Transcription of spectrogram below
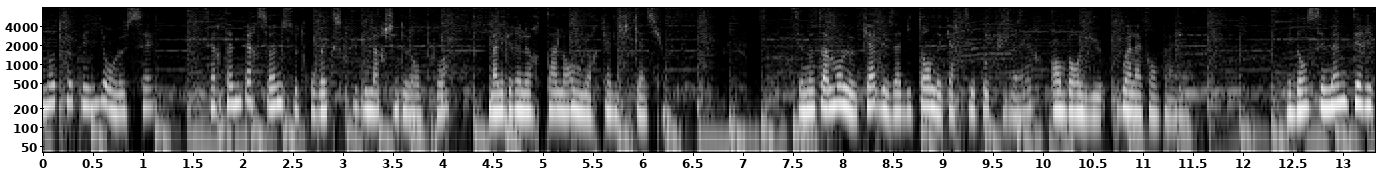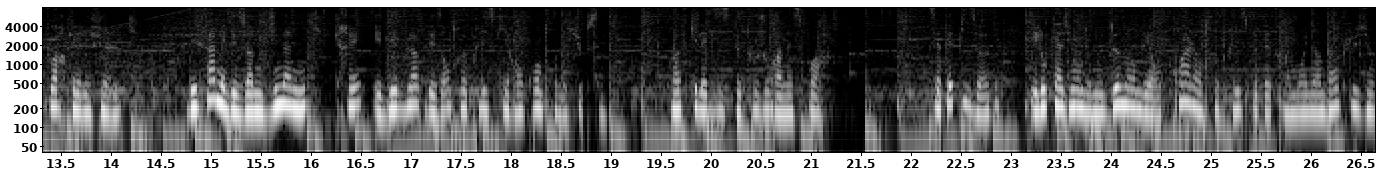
notre pays, on le sait, certaines personnes se trouvent exclues du marché de l'emploi malgré leur talent ou leur qualification. C'est notamment le cas des habitants des quartiers populaires, en banlieue ou à la campagne. Et dans ces mêmes territoires périphériques, des femmes et des hommes dynamiques créent et développent des entreprises qui rencontrent le succès. Preuve qu'il existe toujours un espoir. Cet épisode est l'occasion de nous demander en quoi l'entreprise peut être un moyen d'inclusion,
